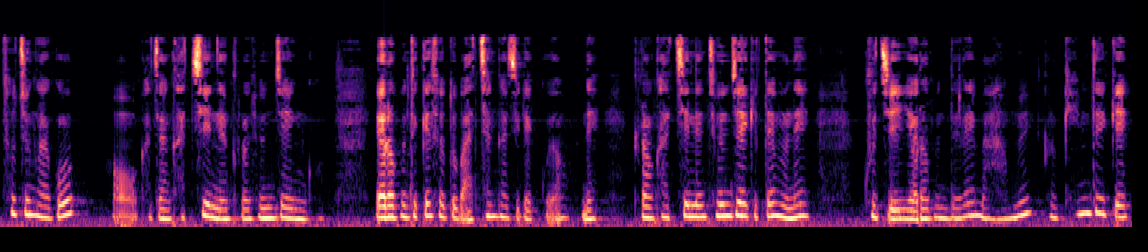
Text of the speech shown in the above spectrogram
소중하고 어, 가장 가치 있는 그런 존재인 것. 여러분들께서도 마찬가지겠고요. 네. 그런 가치 있는 존재이기 때문에 굳이 여러분들의 마음을 그렇게 힘들게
